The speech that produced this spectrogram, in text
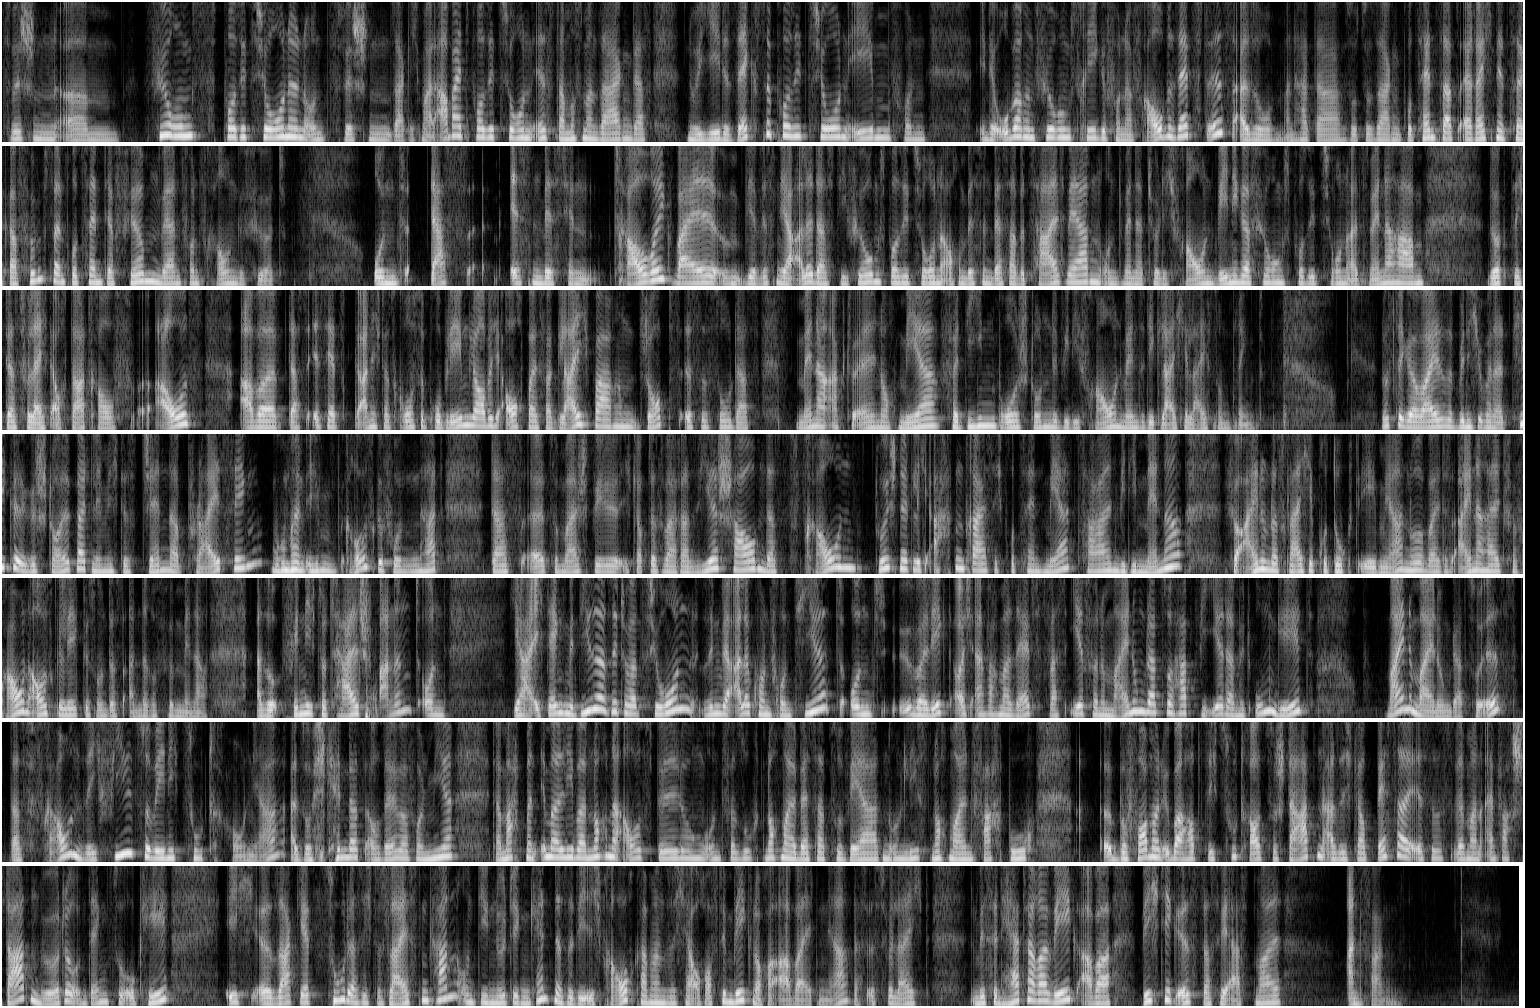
zwischen ähm, Führungspositionen und zwischen, sag ich mal, Arbeitspositionen ist, da muss man sagen, dass nur jede sechste Position eben von in der oberen Führungsriege von einer Frau besetzt ist. Also man hat da sozusagen einen Prozentsatz errechnet, circa 15 Prozent der Firmen werden von Frauen geführt. Und das ist ein bisschen traurig, weil ähm, wir wissen ja alle, dass die Führungspositionen auch ein bisschen besser bezahlt werden. Und wenn natürlich Frauen weniger Führungspositionen als Männer haben, wirkt sich das vielleicht auch darauf äh, aus. Aber das ist jetzt gar nicht das große Problem, glaube ich. Auch bei vergleichbaren Jobs ist es so, dass Männer aktuell noch mehr verdienen pro Stunde wie die Frauen, wenn sie die gleiche Leistung bringt. Lustigerweise bin ich über einen Artikel gestolpert, nämlich das Gender Pricing, wo man eben rausgefunden hat, dass äh, zum Beispiel, ich glaube, das war Rasierschaum, dass Frauen durchschnittlich 38 Prozent mehr zahlen wie die Männer für ein und das gleiche Produkt eben, ja, nur weil das eine halt für Frauen ausgelegt ist und das andere für Männer. Also finde ich total spannend und ja, ich denke, mit dieser Situation sind wir alle konfrontiert und überlegt euch einfach mal selbst, was ihr für eine Meinung dazu habt, wie ihr damit umgeht. Meine Meinung dazu ist, dass Frauen sich viel zu wenig zutrauen, ja. Also ich kenne das auch selber von mir. Da macht man immer lieber noch eine Ausbildung und versucht noch mal besser zu werden und liest noch mal ein Fachbuch, bevor man überhaupt sich zutraut zu starten. Also ich glaube, besser ist es, wenn man einfach starten würde und denkt so, okay, ich äh, sage jetzt zu, dass ich das leisten kann und die nötigen Kenntnisse, die ich brauche, kann man sich ja auch auf dem Weg noch erarbeiten. Ja, das ist vielleicht ein bisschen härterer Weg, aber wichtig ist, dass wir erstmal anfangen.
